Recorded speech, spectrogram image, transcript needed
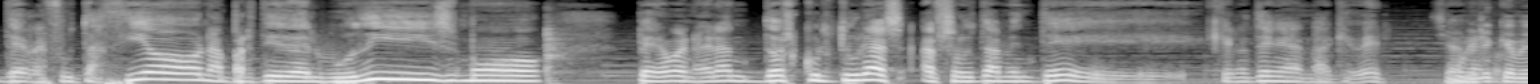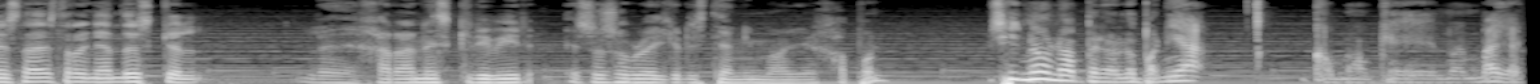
de refutación a partir del budismo, pero bueno, eran dos culturas absolutamente eh, que no tenían nada que ver. Sí, a mí lo que me está extrañando es que le dejaran escribir eso sobre el cristianismo ahí en Japón. Sí, no, no, pero lo ponía como que vaya,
